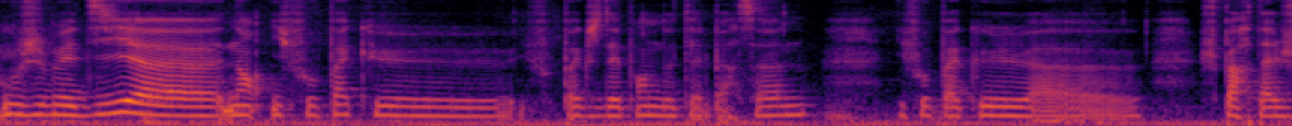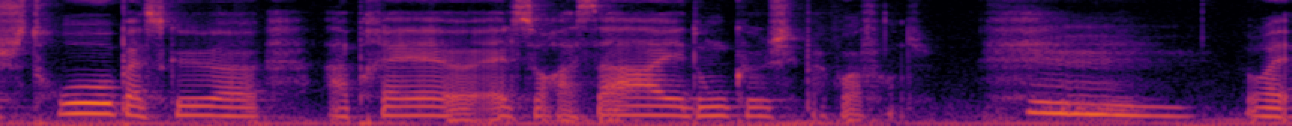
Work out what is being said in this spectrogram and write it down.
où je me dis euh, non il faut pas que il faut pas que je dépende de telle personne il faut pas que euh, je partage trop parce que euh, après elle saura ça et donc je sais pas quoi enfin tu- Hmm. ouais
